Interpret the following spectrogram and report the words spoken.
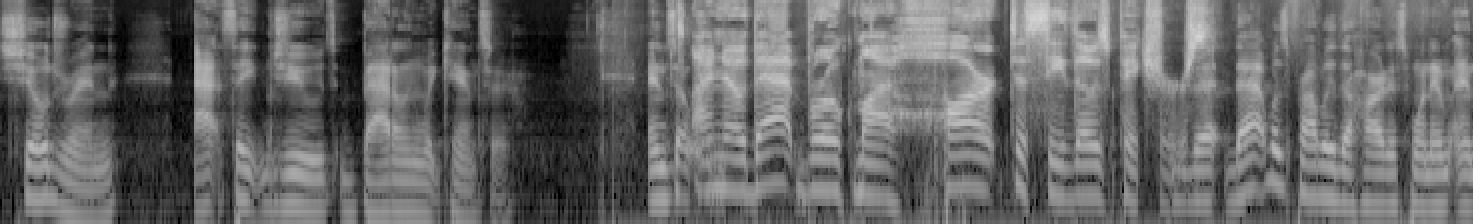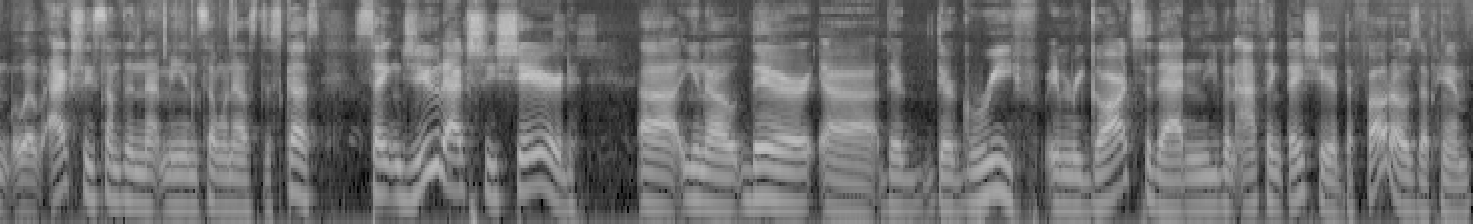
children at St. Jude's battling with cancer. And so I know that broke my heart to see those pictures. That that was probably the hardest one, and, and actually something that me and someone else discussed. St. Jude actually shared, uh, you know, their uh, their their grief in regards to that, and even I think they shared the photos of him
